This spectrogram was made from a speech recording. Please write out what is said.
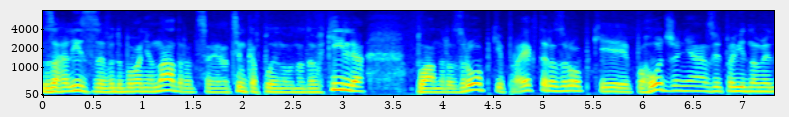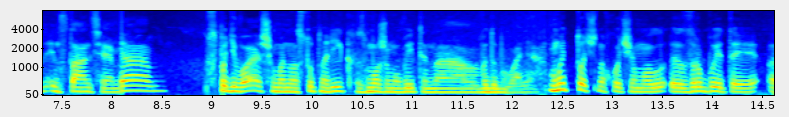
взагалі з видобуванням надр. Це оцінка впливу на довкілля, план розробки, проекти розробки, погодження з відповідними інстанціями. Я Сподіваюся, що ми на наступний рік зможемо вийти на видобування. Ми точно хочемо е, зробити е,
